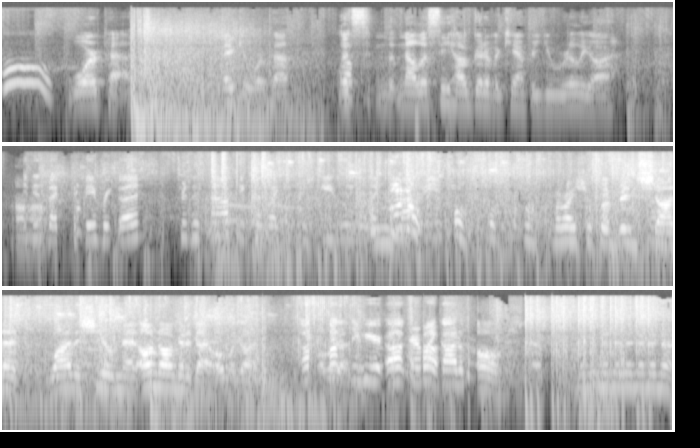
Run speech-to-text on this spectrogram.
Woo! Warpath. Thank you, Warpath. Let's now let's see how good of a camper you really are. Uh -huh. It is my favorite gun for this map because I can just easily like oh, no. oh, oh, oh, my right shoulder. I've been shot at. Why the shield, man? Oh no, I'm gonna die. Oh my god. Oh, oh my god. they're here. Oh, oh my god. Oh snap. No, no, no, no, no, no, no.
